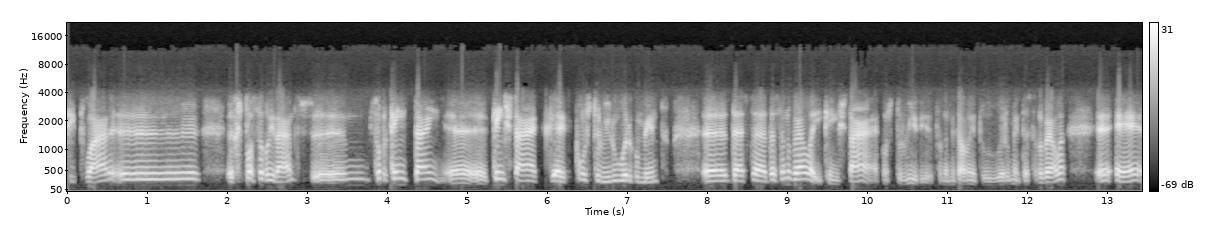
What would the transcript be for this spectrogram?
situar responsabilidades sobre quem tem, quem está a construir o argumento dessa, dessa novela. E quem está a construir, fundamentalmente, o argumento dessa novela é,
